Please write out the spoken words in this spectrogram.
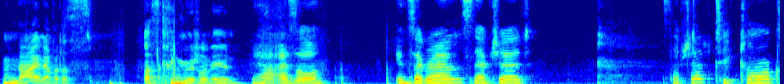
Nein, aber das, das kriegen wir schon hin. Ja, also Instagram, Snapchat, Snapchat? TikTok.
